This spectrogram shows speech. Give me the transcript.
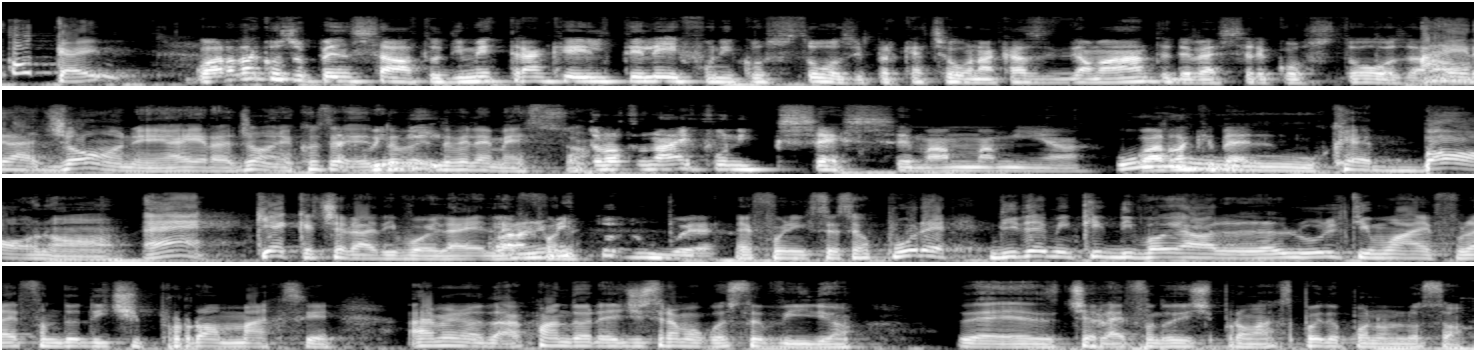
Ok, Guarda cosa ho pensato di mettere anche i telefoni costosi perché c'è una casa di diamante deve essere costosa. hai no? ragione, hai ragione. Cos'è- dove, dove l'hai messo? Ho trovato un iPhone XS, mamma mia. Guarda che bello. Uh, che buono. Eh, chi è che ce l'ha di voi Guarda, ne l'iPhone? metto due. iPhone XS oppure ditemi chi di voi ha l'ultimo iPhone, l'iPhone 12 Pro Max, che almeno da quando registriamo questo video eh, c'è l'iPhone 12 Pro Max, poi dopo non lo so.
